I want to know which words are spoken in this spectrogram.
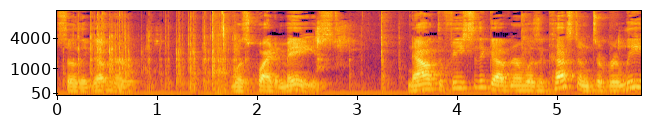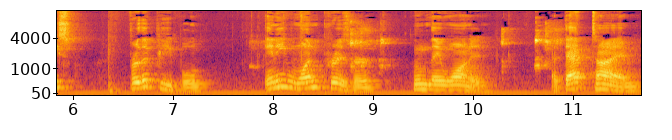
So the governor was quite amazed. Now at the feast of the governor was accustomed to release for the people any one prisoner whom they wanted. At that time,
